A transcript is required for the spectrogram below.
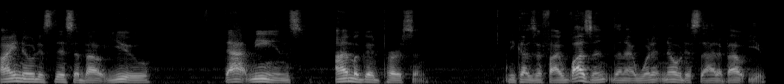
I noticed this about you. That means I'm a good person. Because if I wasn't, then I wouldn't notice that about you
